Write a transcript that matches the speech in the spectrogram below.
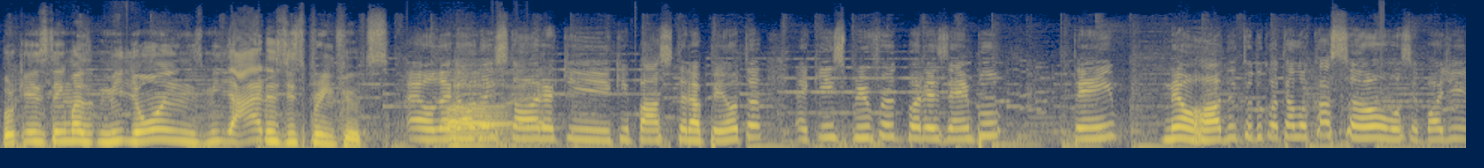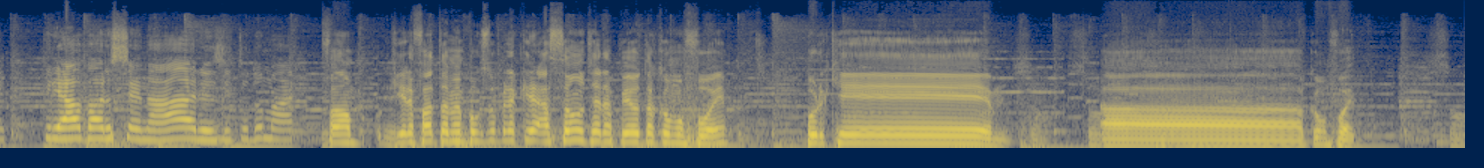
porque existem umas milhões, milhares de Springfields. É, o legal Ah, da história que, que passa o terapeuta é que em Springfield, por exemplo, tem, meu, roda em tudo quanto é locação. Você pode criar vários cenários e tudo mais. Falar, um- queria falar também um pouco sobre a criação do terapeuta, como foi, porque Som, som, ah, como foi? som.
